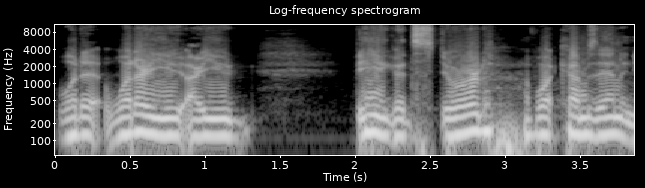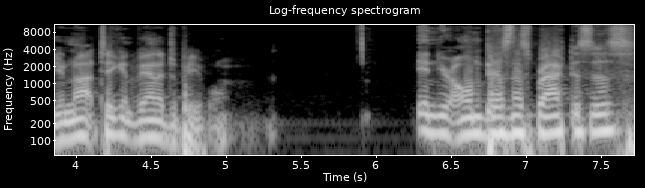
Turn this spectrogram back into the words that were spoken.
What what are you are you being a good steward of what comes in, and you're not taking advantage of people? in your own business practices?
